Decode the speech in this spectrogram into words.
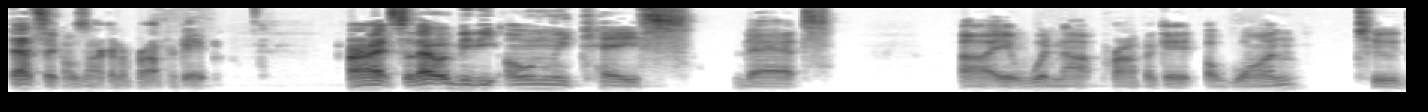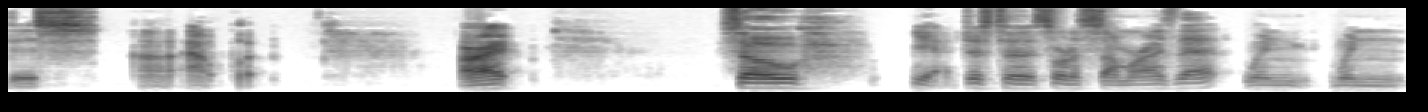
that signal's not going to propagate. All right, so that would be the only case that uh, it would not propagate a 1 to this uh, output. All right, so yeah, just to sort of summarize that, when when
